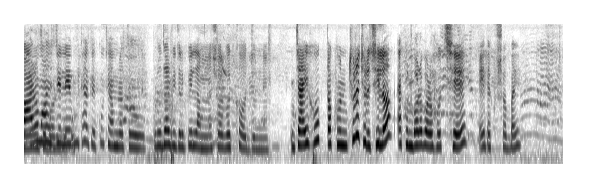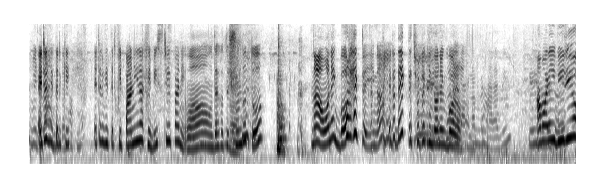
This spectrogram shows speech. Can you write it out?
বারো মাস যে লেবু। লেবু থাকে কোথায় আমরা তো রোজার ভিতরে পেলাম না শরবত খাওয়ার জন্য। যাই হোক তখন ছোট ছোট ছিল এখন বড় বড় হচ্ছে। এই দেখো সবাই। এটার ভিতর কি? এটার ভিতর কি পানি রাখে? বৃষ্টির পানি? ওয়াও দেখো তো সুন্দর তো। না অনেক বড় একটা ই না? এটা দেখতে ছোট কিন্তু অনেক বড়। আমার এই ভিডিও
